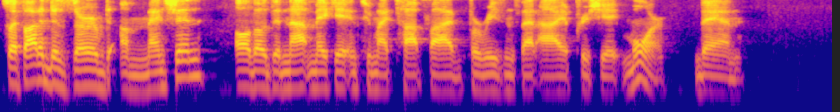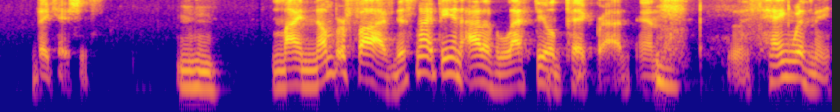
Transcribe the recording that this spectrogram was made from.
So I thought it deserved a mention, although did not make it into my top five for reasons that I appreciate more than vacations. Mm-hmm. My number five, this might be an out of left field pick, Brad, and hang with me.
